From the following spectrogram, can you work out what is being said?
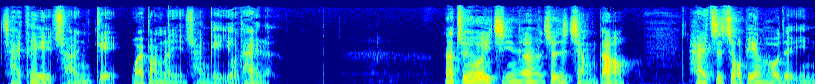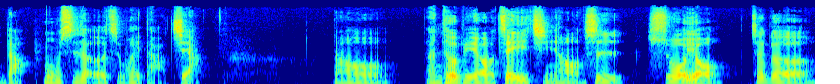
才可以传给外邦人，也传给犹太人。那最后一集呢，就是讲到孩子走偏后的引导，牧师的儿子会打架。然后很特别哦，这一集哈是所有这个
